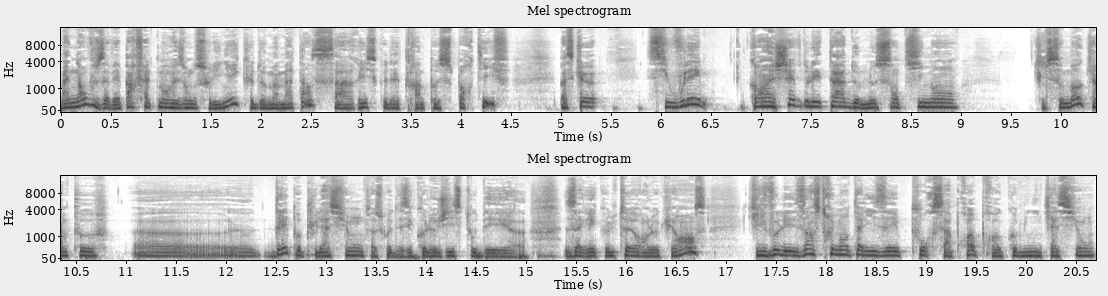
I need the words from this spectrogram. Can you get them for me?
Maintenant, vous avez parfaitement raison de souligner que demain matin, ça risque d'être un peu sportif, parce que si vous voulez, quand un chef de l'État donne le sentiment qu'il se moque un peu euh, des populations, que ce soit des écologistes ou des euh, agriculteurs en l'occurrence, qu'il veut les instrumentaliser pour sa propre communication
